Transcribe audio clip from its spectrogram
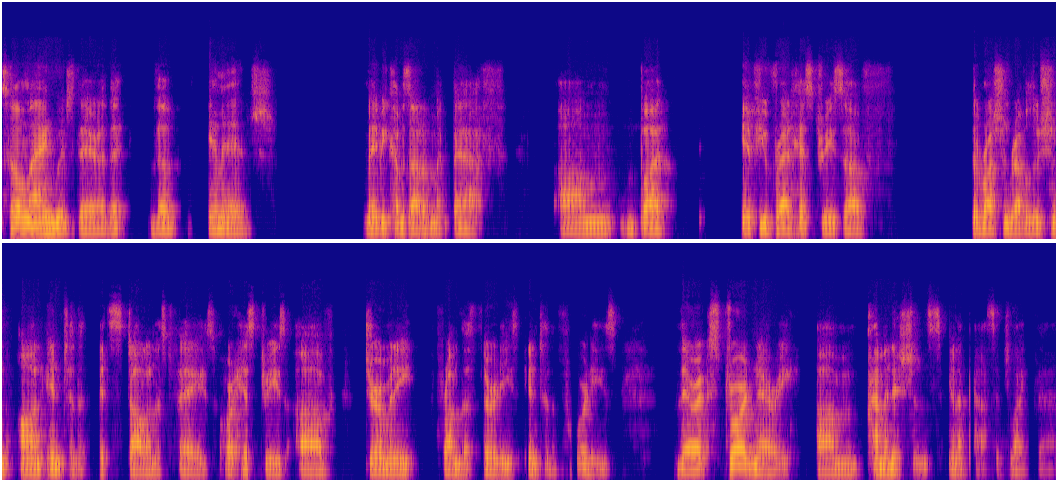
So the language there, that the image, maybe comes out of Macbeth, um, but if you've read histories of the Russian Revolution on into the, its Stalinist phase, or histories of Germany from the 30s into the 40s, there are extraordinary um, premonitions in a passage like that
